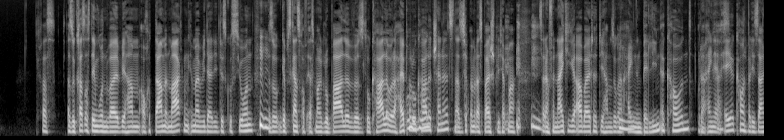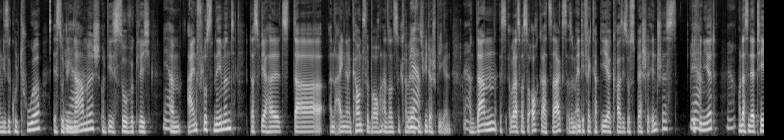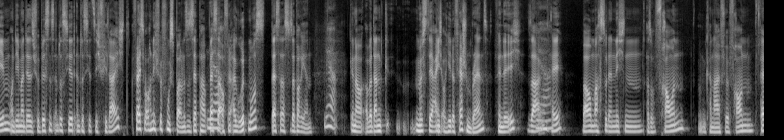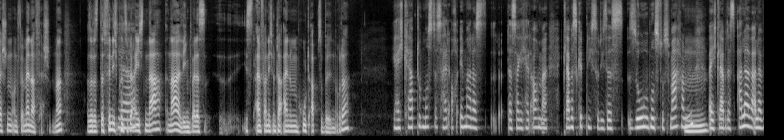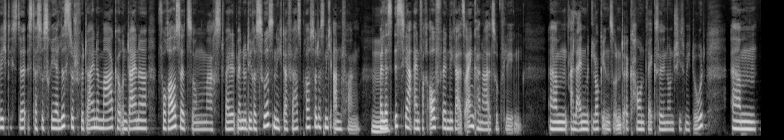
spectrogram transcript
Krass. Also krass aus dem Grund, weil wir haben auch da mit Marken immer wieder die Diskussion. Also gibt es ganz oft erstmal globale versus lokale oder hyperlokale Mhm. Channels. Also ich habe immer das Beispiel, ich habe mal Zeit lang für Nike gearbeitet, die haben sogar einen Mhm. eigenen Berlin-Account oder Ach, einen eigenen. LA-Account, weil die sagen, diese Kultur ist so Ja. dynamisch und die ist so wirklich Ja. ähm, einflussnehmend, dass wir halt da einen eigenen Account für brauchen, ansonsten können wir Ja. das nicht widerspiegeln. Ja. Und dann ist aber das, was du auch gerade sagst, also im Endeffekt habt ihr ja quasi so Special Interest Ja. Definiert. Ja. Und das sind ja Themen und jemand, der sich für Business interessiert, interessiert sich vielleicht, vielleicht aber auch nicht für Fußball. Und es ist separ- Ja. besser auch für den Algorithmus, besser das zu separieren. Ja. Genau, aber dann müsste ja eigentlich auch jede Fashion-Brand, finde ich, sagen, Ja. hey, warum machst du denn nicht einen, also Frauen, einen Kanal für Frauen-Fashion und für Männer-Fashion, ne? Also das, das finde ich Ja. prinzipiell eigentlich nah, naheliegend, weil das äh, ist einfach nicht unter einem Hut abzubilden, oder? Ja, ich glaube, du musst es halt auch immer, das, das sage ich halt auch immer, ich glaube, es gibt nicht so dieses, so musst du es machen, Mhm. weil ich glaube, das Aller, Allerwichtigste ist, dass du es realistisch für deine Marke und deine Voraussetzungen machst, weil wenn du die Ressourcen nicht dafür hast, brauchst du das nicht anfangen, Mhm. weil es ist ja einfach aufwendiger, als einen Kanal zu pflegen. Ähm, allein mit Logins und Account wechseln und schieß mich tot. Ähm,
